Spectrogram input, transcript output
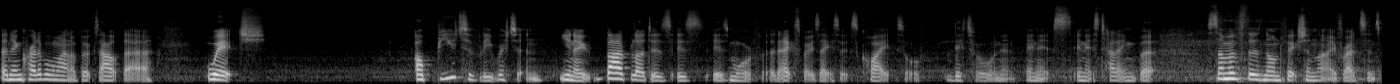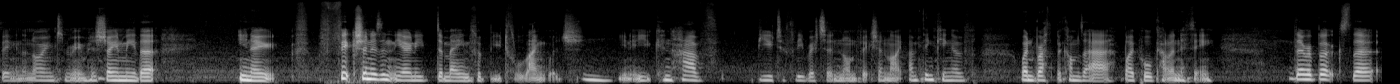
an incredible amount of books out there which are beautifully written. You know, Bad Blood is is is more of an expose, so it's quite sort of literal in, in its in its telling. But some of the non-fiction that I've read since being in the Norrington Room has shown me that you know f- fiction isn't the only domain for beautiful language. Mm. You know, you can have beautifully written non-fiction. Like I'm thinking of When Breath Becomes Air by Paul Kalanithi. There are books that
